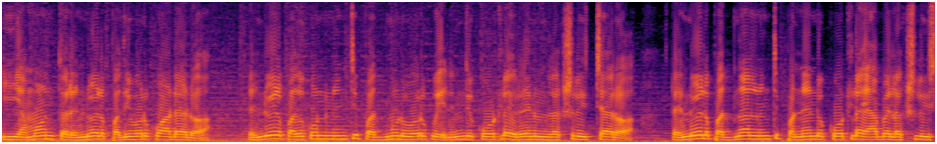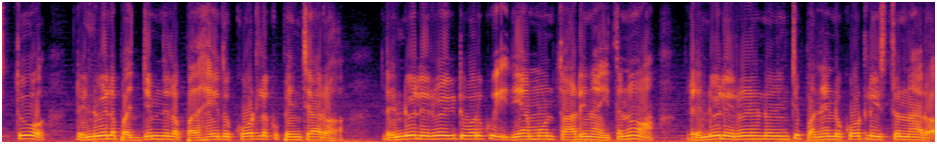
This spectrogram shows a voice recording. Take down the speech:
ఈ అమౌంట్తో రెండు వేల పది వరకు ఆడాడు. రెండు వేల పదకొండు నుంచి పదమూడు వరకు ఎనిమిది కోట్ల ఇరవై ఎనిమిది లక్షలు ఇచ్చారు. రెండు వేల పద్నాలుగు నుంచి పన్నెండు కోట్ల యాభై లక్షలు ఇస్తూ రెండు వేల పద్దెనిమిదిలో పదహైదు కోట్లకు పెంచారు. రెండు వేల ఇరవై ఒకటి వరకు ఇదే అమౌంట్ తాడిన ఇతను రెండు వేల ఇరవై రెండు నుంచి పన్నెండు కోట్లు ఇస్తున్నారు.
